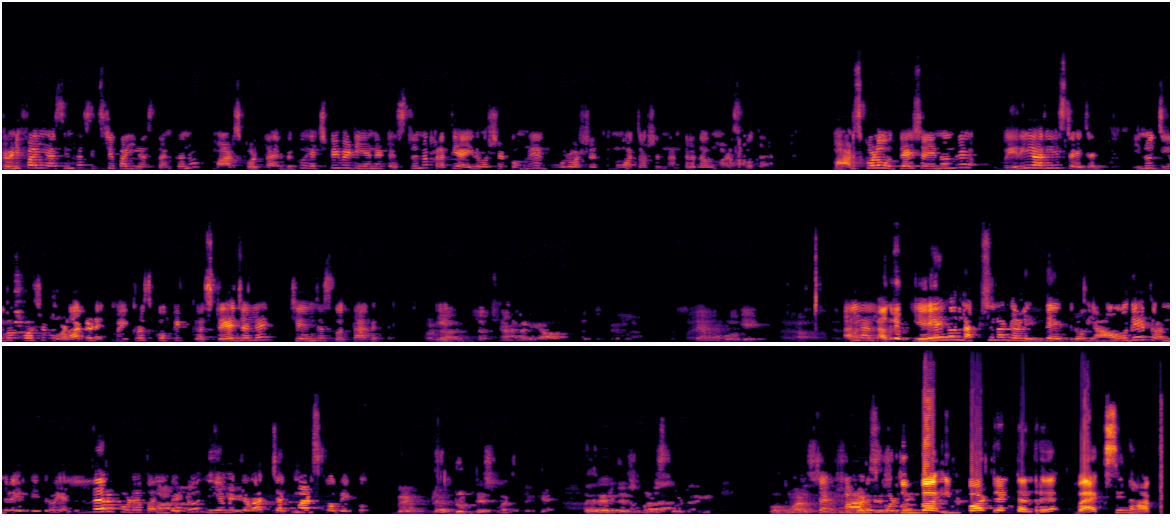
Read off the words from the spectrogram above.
ಟ್ವೆಂಟಿ ಫೈವ್ ಇಯರ್ಸ್ ಇಂದ ಸಿಕ್ಸ್ಟಿ ಫೈವ್ ಇಯರ್ಸ್ ತನಕನು ಮಾಡಿಸ್ಕೊಳ್ತಾ ಇರಬೇಕು. H P V D N A ಟೆಸ್ಟ್ನ ಪ್ರತಿ ಐದು ವರ್ಷಕ್ಕೊಮ್ಮೆ ಮೂರು ವರ್ಷ ಮೂವತ್ತು ವರ್ಷದ ನಂತರದವ್ರು ಮಾಡಿಸ್ಕೊತಾರೆ. ಮಾಡಿಸ್ಕೊಳ್ಳೋ ಉದ್ದೇಶ ಏನು ಅಂದ್ರೆ ವೆರಿ ಅರ್ಲಿ ಸ್ಟೇಜ್ ಅಲ್ಲಿ. ಇನ್ನು ಜೀವಕೋಶದ ಒಳಗಡೆ ಮೈಕ್ರೋಸ್ಕೋಪಿಕ್ ಸ್ಟೇಜ್ ಅಲ್ಲೇ ಚೇಂಜಸ್ ಗೊತ್ತಾಗುತ್ತೆ. ಅಲ್ಲ ಅಲ್ಲ. ಅಂದ್ರೆ ಏನು ಲಕ್ಷಣಗಳು ಇಲ್ಲದೆ ಇದ್ರು ಯಾವುದೇ ತೊಂದರೆ ಇಲ್ದಿದ್ರು ಎಲ್ಲರೂ ಕೂಡ ಬಂದ್ಬಿಟ್ಟು ನಿಯಮಿತವಾಗಿ ಚೆಕ್ ಮಾಡಿಸ್ಕೋಬೇಕು. ಬ್ಲಡ್ ಬ್ಲಡ್ ಗ್ರೂಪ್ ಟೆಸ್ಟ್ ಮಾಡಿಸಿದಂಗೆ. ಥೈರಾಯ್ಡ್ ಟೆಸ್ಟ್ ಮಾಡಿಸ್ಕೊಂಡಾಗಿ ಹೋಗಿ ಚೆಕ್ ಮಾಡಿಸ್ಕೊಂಡು ತುಂಬಾ ಇಂಪಾರ್ಟೆಂಟ್ ಅಂದ್ರೆ ವ್ಯಾಕ್ಸಿನ್ ಹಾಕ್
